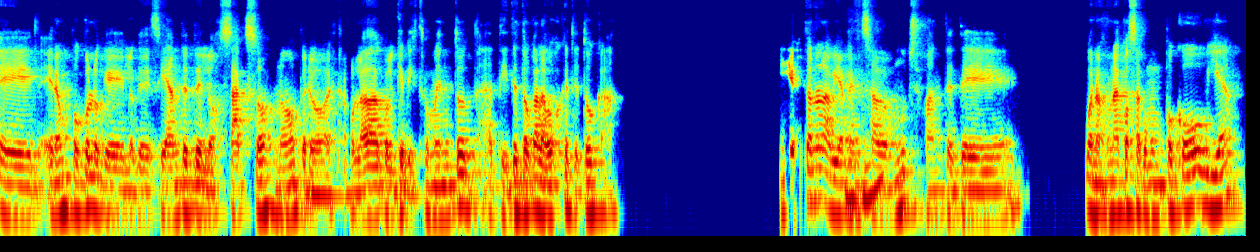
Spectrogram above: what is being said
Eh, era un poco lo que, lo que decía antes de los saxos, ¿no? Pero extrapolado a cualquier instrumento, a ti te toca la voz que te toca. Y esto no lo había pensado mucho antes de... Bueno, es una cosa como un poco obvia,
